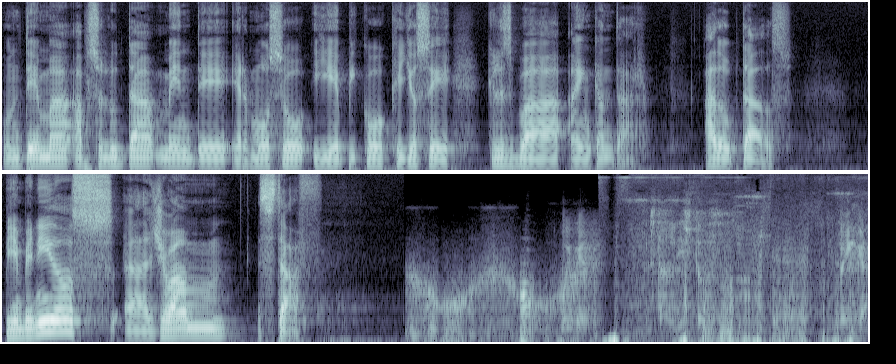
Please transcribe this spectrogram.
un tema absolutamente hermoso y épico que yo sé que les va a encantar. Adoptados. Bienvenidos a Joam Staff. Muy bien, ¿están listos? Venga.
